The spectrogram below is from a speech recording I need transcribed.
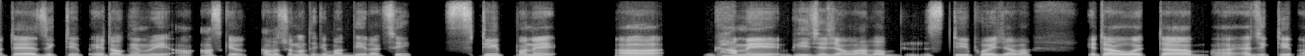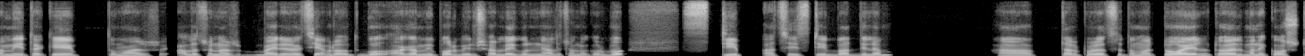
একটা অ্যাজেক্টিভ এটাকে আমি আজকের আলোচনা থেকে বাদ দিয়ে রাখছি। স্টিপ মানে ঘামে ভিজে যাওয়া বা স্টিপ হয়ে যাওয়া। এটাও একটা অ্যাজেক্টিভ আমি এটাকে তোমার আলোচনার বাইরে রাখছি। আমরা আগামী পর্বে ইনশাল্লাহ এগুলো নিয়ে আলোচনা করব। স্টিপ আছে স্টিপ বাদ দিলাম। তারপর আছে তোমার টয়েল টয়েল মানে কষ্ট।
